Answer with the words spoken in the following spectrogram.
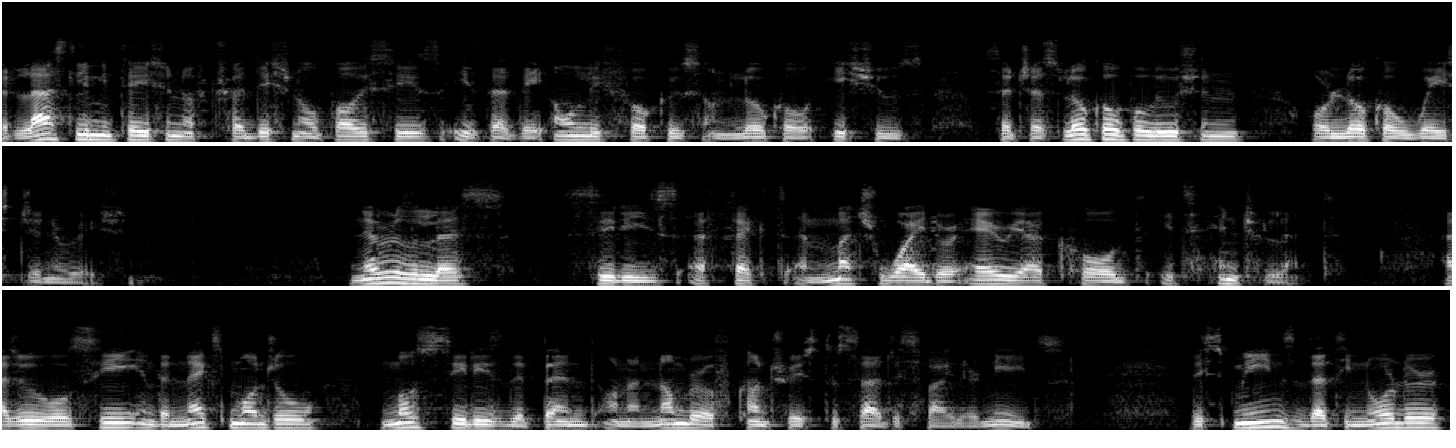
The last limitation of traditional policies is that they only focus on local issues such as local pollution or local waste generation. Nevertheless, cities affect a much wider area called its hinterland. As we will see in the next module, most cities depend on a number of countries to satisfy their needs. This means that in order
